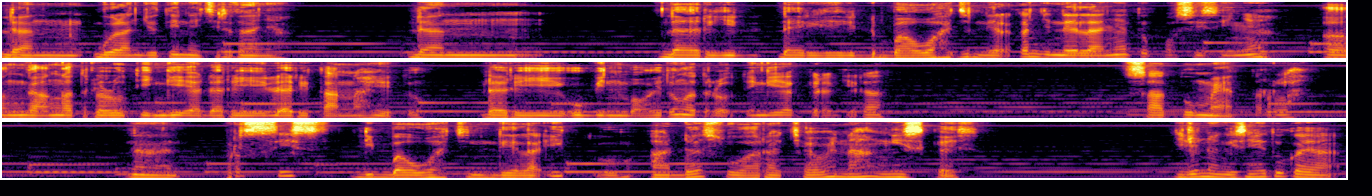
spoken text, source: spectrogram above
dan gue lanjutin nih ceritanya. Dan dari dari bawah jendela kan jendelanya tuh posisinya eh, nggak uh, nggak terlalu tinggi ya dari dari tanah itu dari ubin bawah itu nggak terlalu tinggi ya kira-kira satu meter lah. Nah persis di bawah jendela itu ada suara cewek nangis guys. Jadi nangisnya itu kayak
